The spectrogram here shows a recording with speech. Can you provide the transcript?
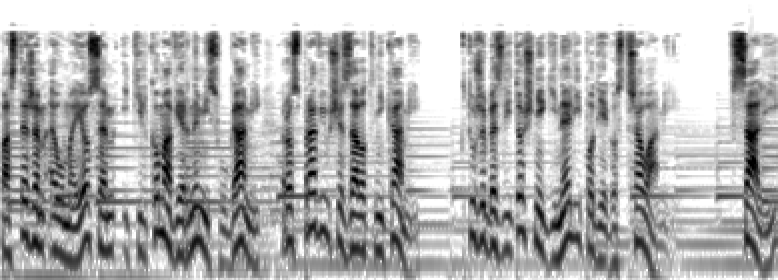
pasterzem Eumejosem i kilkoma wiernymi sługami rozprawił się z zalotnikami, którzy bezlitośnie ginęli pod jego strzałami. W sali,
